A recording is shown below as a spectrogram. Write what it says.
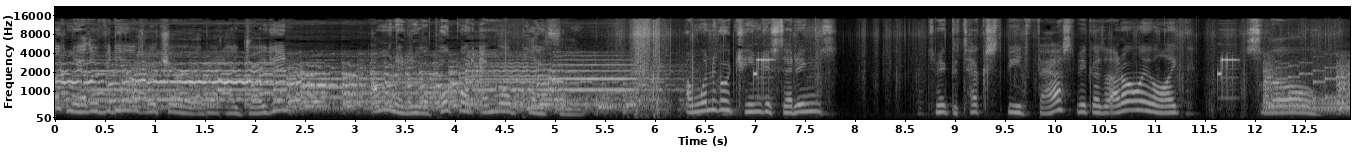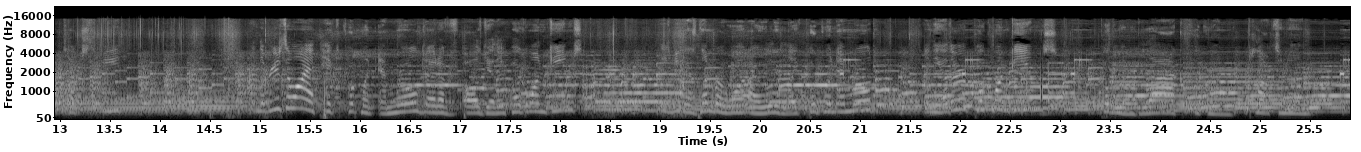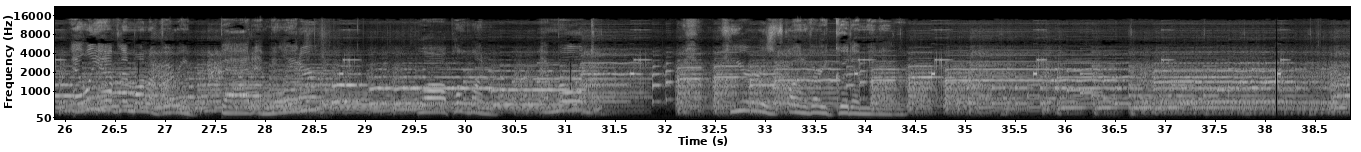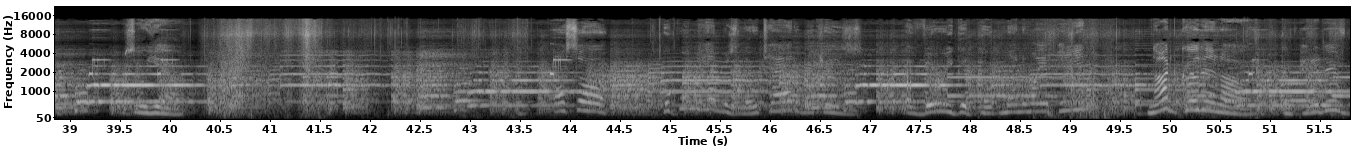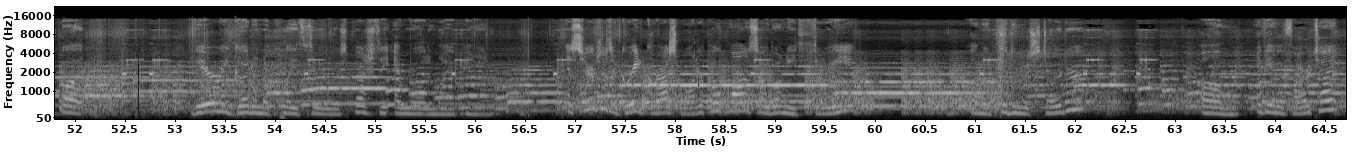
unlike my other videos which are about Hydreigon, I'm gonna do a Pokemon Emerald playthrough. I'm gonna go change the settings to make the text speed fast because I don't really like slow text speed. And the reason why I picked Pokemon Emerald out of all the other Pokemon games is because number one, I really like Pokemon Emerald, and the other Pokemon games, good emulator. So yeah. Also, Pokemon we had was Lotad, which is a very good Pokemon in my opinion. Not good in a competitive, but very good in a playthrough, especially Emerald in my opinion. It serves as a great grass water Pokemon, so you don't need three, um, including your starter, um, if you have a fire type.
